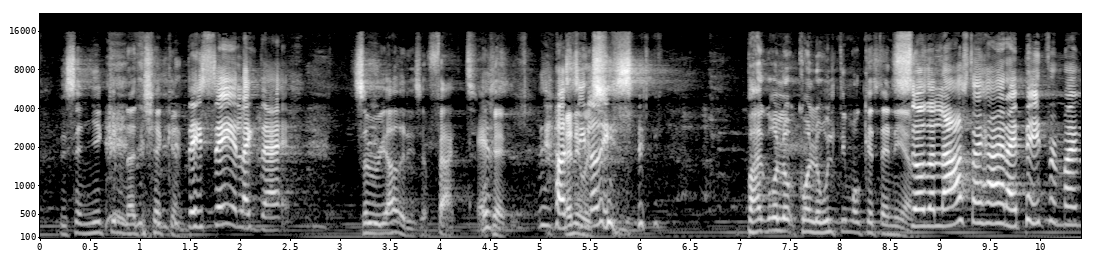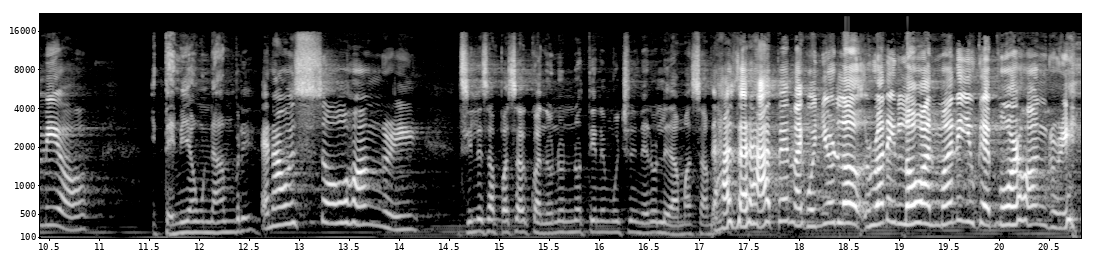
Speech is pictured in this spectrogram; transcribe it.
Dicen ñiquen, not chicken. They say it like that. It's a reality, it's a fact. Es- Okay. Así lo Anyways, dicen. pago lo- con lo último que tenía. So the last I had, I paid for my meal, y tenía un hambre. and I was so hungry. ¿Sí les ha pasado cuando uno no tiene mucho dinero le da más hambre? Has that happened? Like when you're low, running low on money, you get more hungry.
